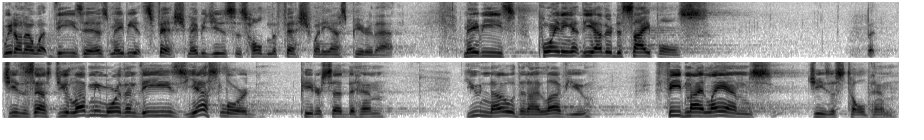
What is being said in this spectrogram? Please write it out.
We don't know what these is. Maybe it's fish. Maybe Jesus is holding the fish when he asked Peter that. Maybe he's pointing at the other disciples. Jesus asked, Do you love me more than these? Yes, Lord, Peter said to him. You know that I love you. Feed my lambs, Jesus told him.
